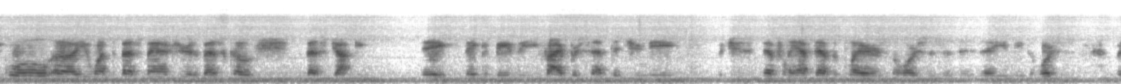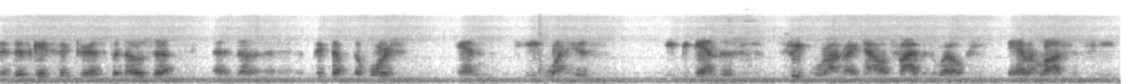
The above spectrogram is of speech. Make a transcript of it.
equal, uh, you want the best manager, the best coach, the best jockey. They they can be the five percent that you need, but you definitely have to have the players, the horses, as they you need the horses. But in this case, Victor Espinoza uh, uh, picked up the horse, and he won his. He began this streak we're on right now of five in a row. They haven't lost since he's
